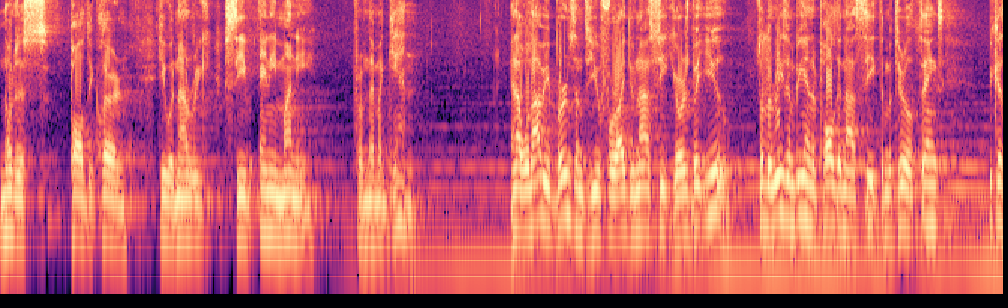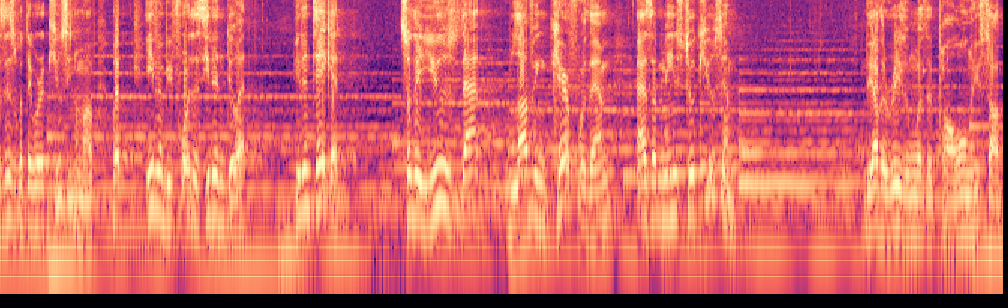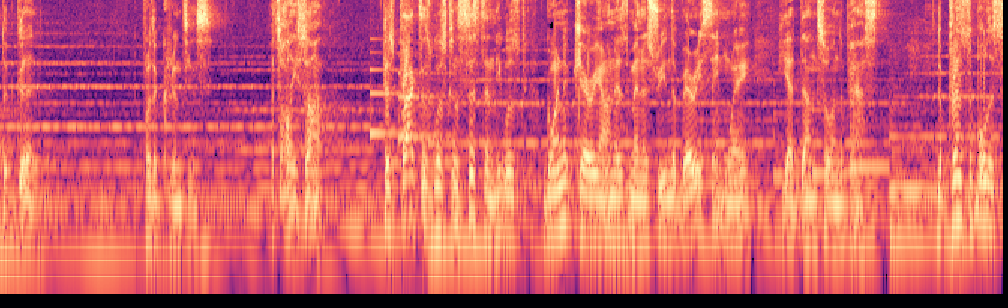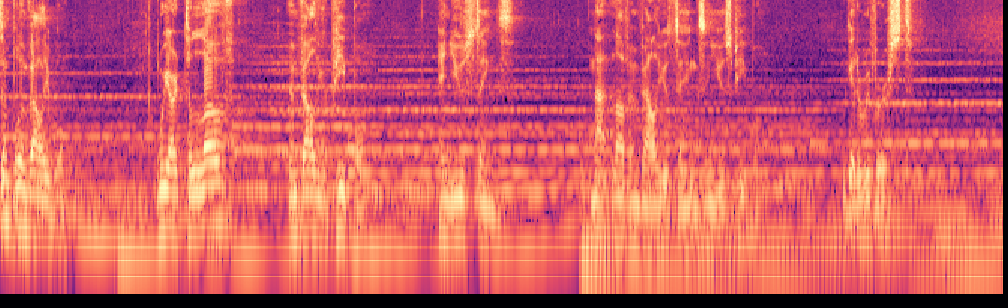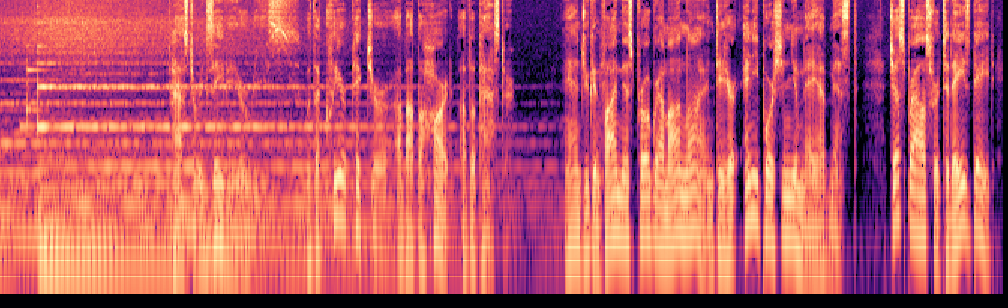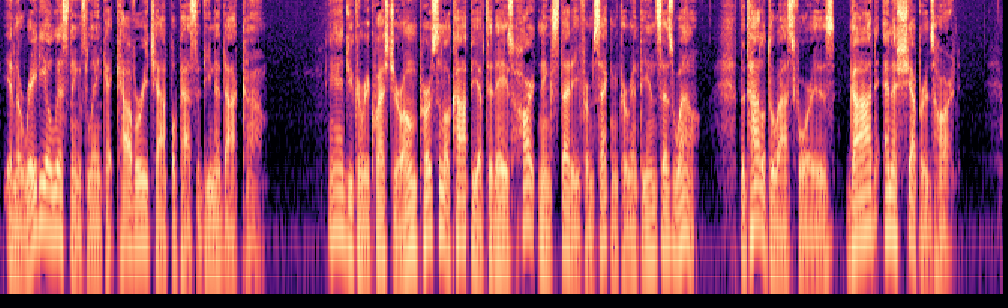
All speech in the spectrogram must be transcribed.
Notice Paul declared he would not receive any money from them again. And I will not be burdensome to you, for I do not seek yours, but you. So the reason being that Paul did not seek the material things, because this is what they were accusing him of. But even before this, he didn't do it. He didn't take it. So they used that loving care for them as a means to accuse him. The other reason was that Paul only sought the good for the Corinthians. That's all he sought. His practice was consistent. He was going to carry on his ministry in the very same way he had done so in the past. The principle is simple and valuable. We are to love and value people and use things not love and value things and use people. We get it reversed. Pastor Xavier Reese with a clear picture about the heart of a pastor. And you can find this program online to hear any portion you may have missed. Just browse for today's date in the radio listings link at calvarychapelpasadena.com. And you can request your own personal copy of today's heartening study from 2 Corinthians as well. The title to ask for is God and a Shepherd's Heart.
